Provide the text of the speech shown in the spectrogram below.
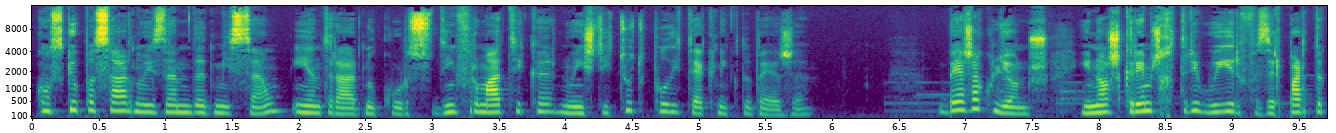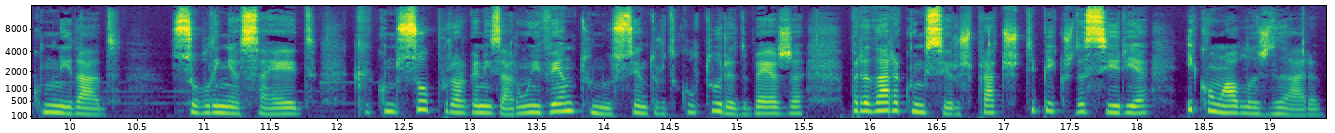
conseguiu passar no exame de admissão e entrar no curso de informática no Instituto Politécnico de Beja. Beja acolheu-nos e nós queremos retribuir, fazer parte da comunidade sublinha Saed, que começou por organizar um evento no Centro de Cultura de Beja para dar a conhecer os pratos típicos da Síria e com aulas de árabe.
